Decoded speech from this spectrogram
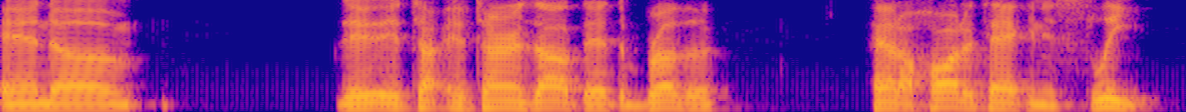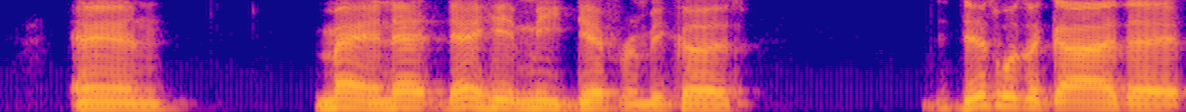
And um it, it, it turns out that the brother had a heart attack in his sleep. And man, that that hit me different because this was a guy that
